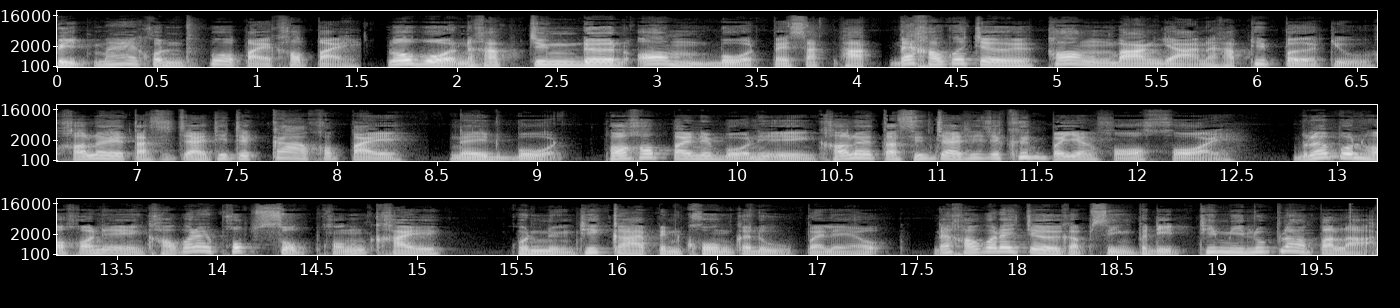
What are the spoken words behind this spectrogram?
ปิดไม่ให้คนทั่วไปเข้าไป โรโบทนะครับจึงเดินอ้อมโบสถ์ไปสักพัก และเขาก็เจอห้องบางอย่างนะครับที่เปิดอยู่ เขาเลยตัดสินใจที่จะก้าวเข้าไปในโบสถ์ พอเข้าไปในโบสถ์นี่เอง เขาเลยตัดสินใจที่จะขึ้นไปยังหอคอย และบนหอคอยนี่เองเขาก็ได้พบศพของใครคนหนึ่งที่กลายเป็นโครงกระดูกไปแล้ว และเขาก็ได้เจอกับสิ่งประดิษฐ์ที่มีรูปร่างประหลาด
